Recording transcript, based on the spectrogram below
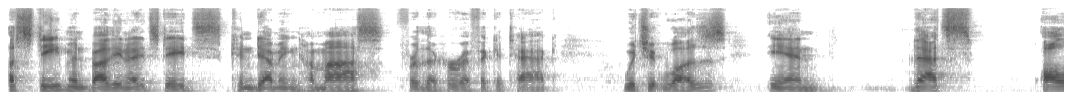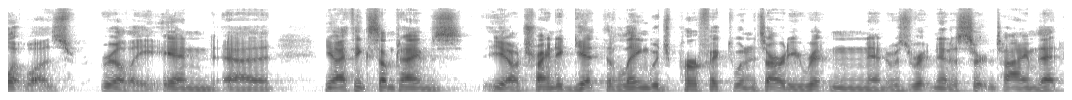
a statement by the United States condemning Hamas for the horrific attack, which it was, and that's all it was really. And uh, you know, I think sometimes you know trying to get the language perfect when it's already written and it was written at a certain time that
